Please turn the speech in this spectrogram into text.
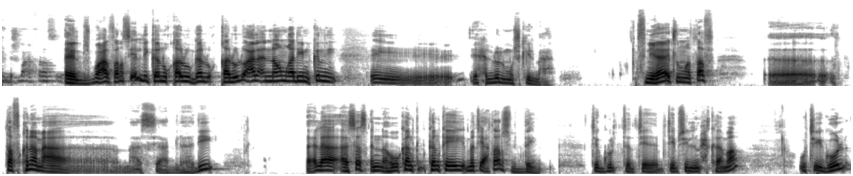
المجموعه الفرنسيه إيه المجموعة الفرنسية اللي كانوا قالوا قالوا قالوا له على أنهم غادي يمكن يحلوا المشكل معه في نهاية المطاف آه، اتفقنا مع مع السي عبد الهادي على أساس أنه كان كان كي ما تيعترفش بالدين. تيقول تيمشي للمحكمة وتيقول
